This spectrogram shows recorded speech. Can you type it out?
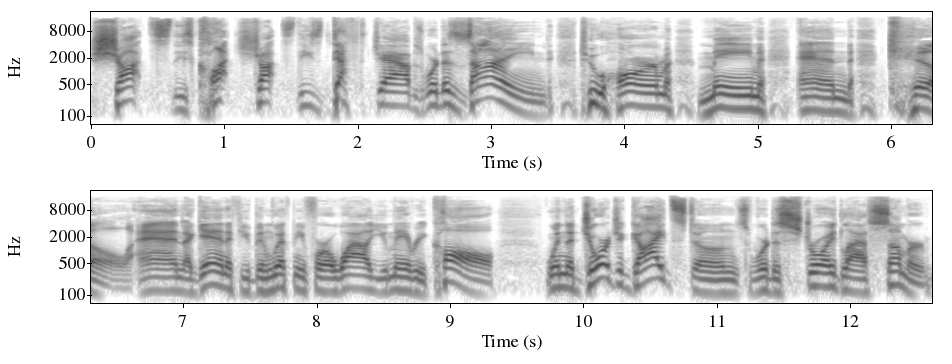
shots, these clot shots, these death jabs were designed to harm, maim, and kill. And again, if you've been with me for a while, you may recall when the Georgia Guidestones were destroyed last summer.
